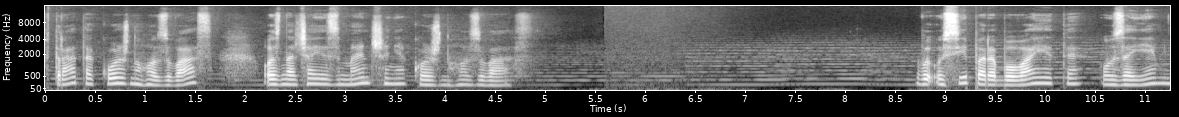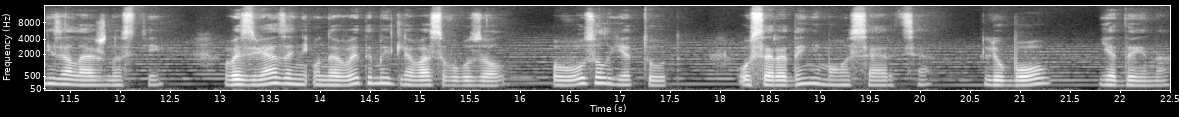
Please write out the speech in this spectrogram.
втрата кожного з вас означає зменшення кожного з вас. Ви усі перебуваєте у взаємній залежності, ви зв'язані у невидимий для вас вузол. Вузол є тут, у середині мого серця, любов єдина.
